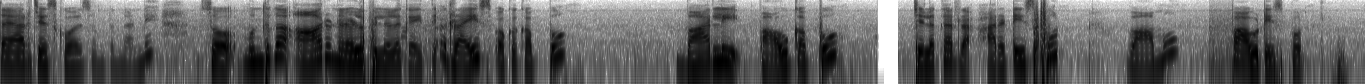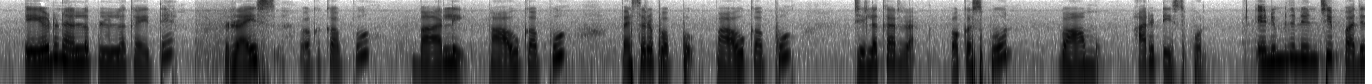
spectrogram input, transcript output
తయారు చేసుకోవాల్సి ఉంటుందండి. సో ముందుగా ఆరు నెలల పిల్లలకైతే రైస్ ఒక కప్పు బార్లీ పావు కప్పు జీలకర్ర అర టీ స్పూన్ వాము పావు టీ స్పూన్. ఏడు నెలల పిల్లలకైతే రైస్ ఒక కప్పు బార్లీ పావు కప్పు పెసరపప్పు పావు కప్పు జీలకర్ర ఒక స్పూన్ వాము అర టీ స్పూన్. ఎనిమిది నుంచి పది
